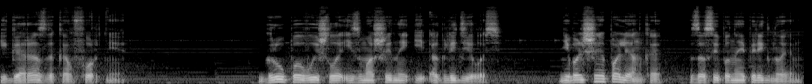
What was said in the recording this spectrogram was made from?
и гораздо комфортнее. Группа вышла из машины и огляделась. Небольшая полянка, засыпанная перегноем.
